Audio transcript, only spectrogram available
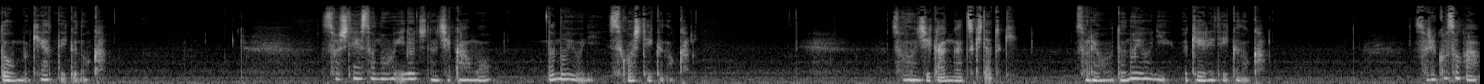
どう向き合っていくのか。そしてその命の時間をどのように過ごしていくのか。その時間が尽きた時それをどのように受け入れていくのか。それこそが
